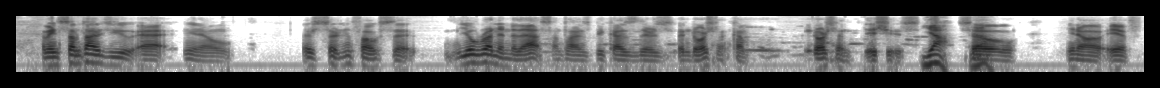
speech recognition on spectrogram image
I mean, sometimes you, uh, you know, there's certain folks that you'll run into that sometimes because there's endorsement com- endorsement issues. Yeah. So, you know, if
